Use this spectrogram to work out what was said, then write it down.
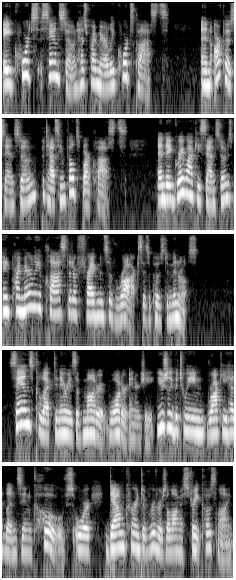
A quartz sandstone has primarily quartz clasts. An Arkose sandstone, potassium feldspar clasts and a Greywacke sandstone is made primarily of clasts that are fragments of rocks as opposed to minerals. Sands collect in areas of moderate water energy, usually between rocky headlands in coves or down current of rivers along a straight coastline.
